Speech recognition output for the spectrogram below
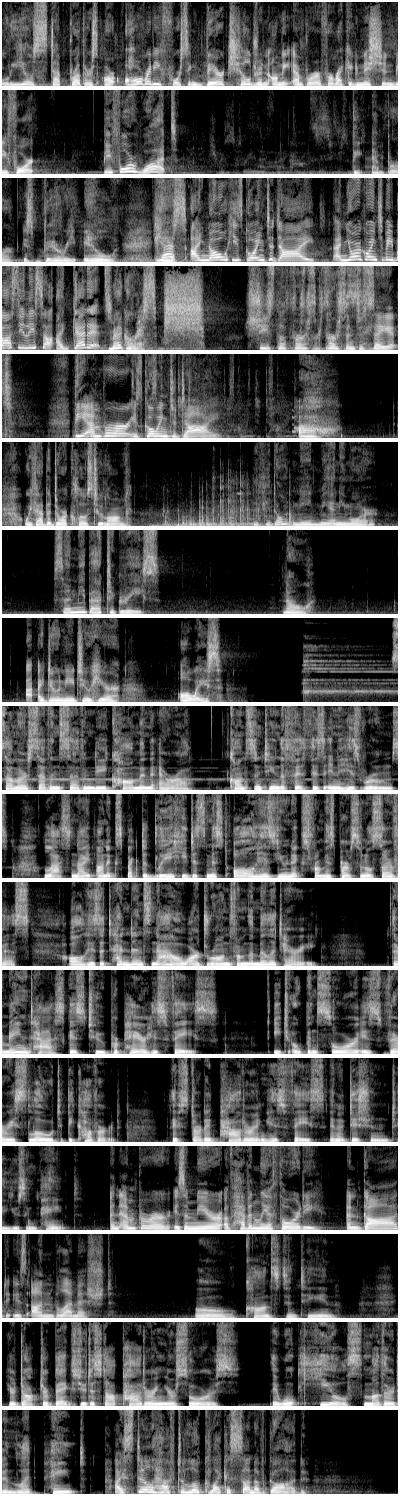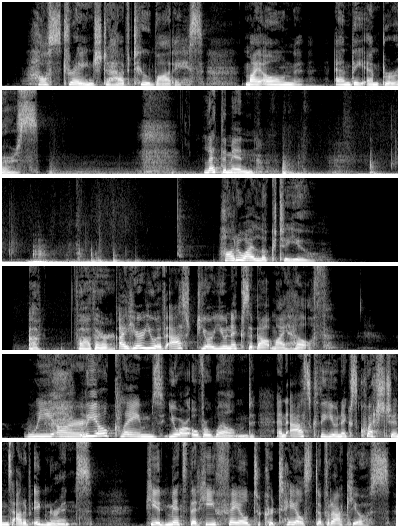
Leo's stepbrothers are already forcing their children on the Emperor for recognition before Before what? the Emperor is very ill. He's Yes, I know he's going to die. And you're going to be Basilisa. I get it. Megaris. Shh. She's the first person to say it. The Emperor is going to die. Oh, we've had the door closed too long. If you don't need me anymore, send me back to Greece. No. I, do need you here. Always. Summer 770 Common Era. Constantine V is in his rooms. Last night, unexpectedly, he dismissed all his eunuchs from his personal service. All his attendants now are drawn from the military. Their main task is to prepare his face. Each open sore is very slow to be covered. They've started powdering his face in addition to using paint. An emperor is a mirror of heavenly authority, and God is unblemished. Oh, Constantine. Your doctor begs you to stop powdering your sores. They won't heal smothered in lead paint. I still have to look like a son of God. How strange to have two bodies, my own and the Emperor's. Let them in. How do I look to you? Uh, Father. I hear you have asked your eunuchs about my health. We are. Leo claims you are overwhelmed and ask the eunuchs questions out of ignorance. He admits that he failed to curtail Stavrakios.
